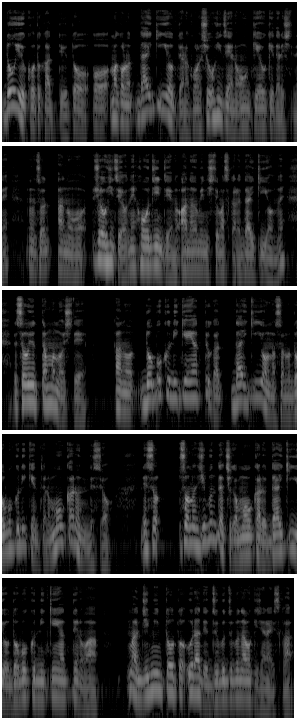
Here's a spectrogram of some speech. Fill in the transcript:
どういうことかっていうと、まあ、この大企業っていうのはこの消費税の恩恵を受けたりしてね、うん、そあの消費税をね、法人税の穴埋めにしてますから、大企業のね。そういったものをして、あの土木利権屋っていうか、大企業のその土木利権っていうのは儲かるんですよ。でそその自分たちが儲かる大企業土木利権屋っていうのは、まあ、自民党と裏でズブズブなわけじゃないですか。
